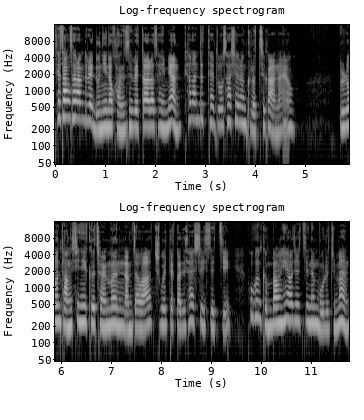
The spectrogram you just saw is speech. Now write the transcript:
세상 사람들의 눈이나 관습에 따라 살면 편한 듯해도 사실은 그렇지가 않아요. 물론 당신이 그 젊은 남자와 죽을 때까지 살 수 있을지 혹은 금방 헤어질지는 모르지만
